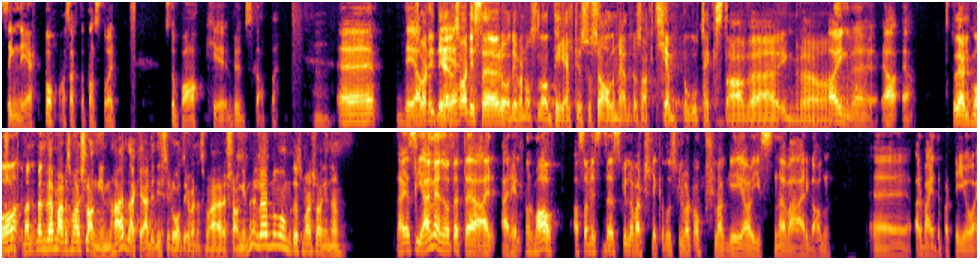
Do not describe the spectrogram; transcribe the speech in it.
signert på. og sagt at han står, står bak budskapet. Mm. Eh, så har, de, det... så, har disse rådgiverne også da delt i sosiale medier og sagt 'kjempegod tekst av uh, Yngve'. Og... Av Yngve, ja, ja. Så det er litt morsomt. Og... Men, men, hvem er det som er slangen her? Det er, ikke, er, det disse rådgiverne som er slangene, eller er det noen andre som er slangene? Nei, altså Jeg mener jo at dette er, er, helt normalt. Altså Hvis det skulle vært slik at det skulle vært oppslag i avisene hver gang eh, Arbeiderpartiet og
